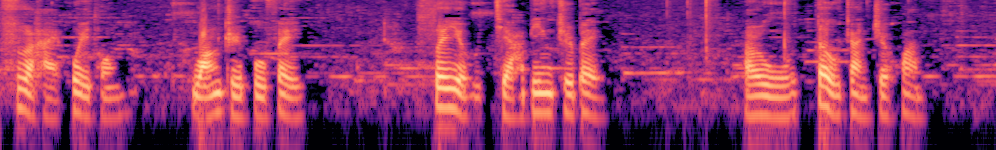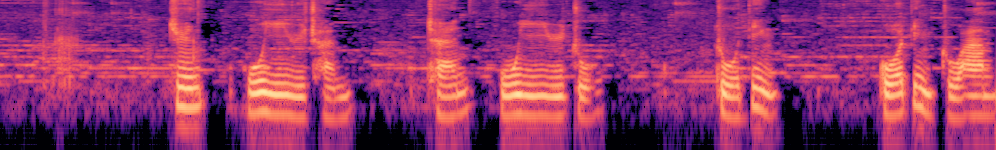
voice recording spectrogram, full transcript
四海会同，王之不废。虽有甲兵之备，而无斗战之患。君无疑于臣，臣无疑于主。主定，国定主安，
